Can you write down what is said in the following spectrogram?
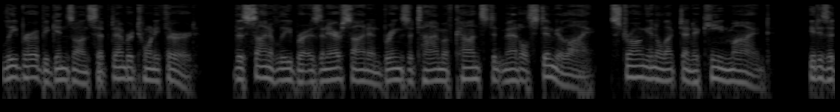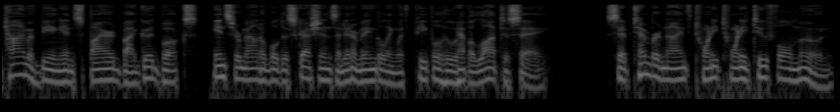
Libra begins on September 23rd. The sign of Libra is an air sign and brings a time of constant mental stimuli, strong intellect and a keen mind. It is a time of being inspired by good books, insurmountable discussions and intermingling with people who have a lot to say. September 9, 2022 Full Moon,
